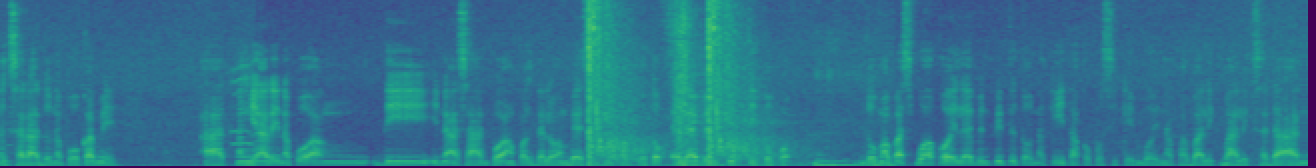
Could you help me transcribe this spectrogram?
nagsarado na po kami at nangyari na po ang di inaasahan po ang pagdalawang beses ng pagputok, 11.52 po. Lumabas po ako, 11.52, nakita ko po si Kimboy na pabalik-balik sa daan.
